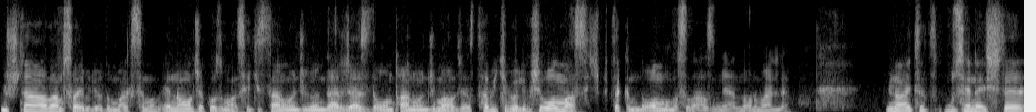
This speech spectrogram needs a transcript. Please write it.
3 tane adam sayabiliyordum maksimum. E ne olacak o zaman? 8 tane oyuncu göndereceğiz de 10 tane oyuncu mu alacağız? Tabii ki böyle bir şey olmaz. Hiçbir takımda olmaması lazım yani normalde. United bu sene işte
